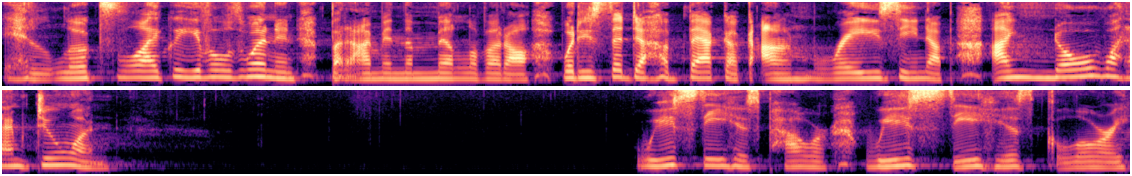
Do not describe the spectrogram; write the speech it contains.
it looks like evil's winning, but I'm in the middle of it all. What he said to Habakkuk, I'm raising up. I know what I'm doing. We see his power, we see his glory.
